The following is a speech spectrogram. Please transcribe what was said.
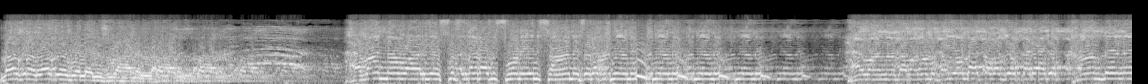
بولا جی سبحان اللہ۔ حیوان والی سفت رب سونے انسان رکھنے حیوان کا کام کی ہوتا توجہ کرے جو کھانے نے،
